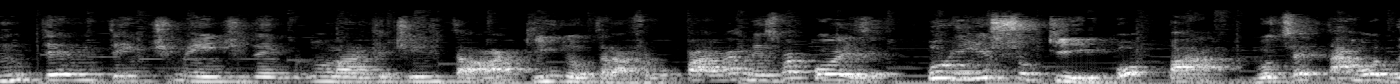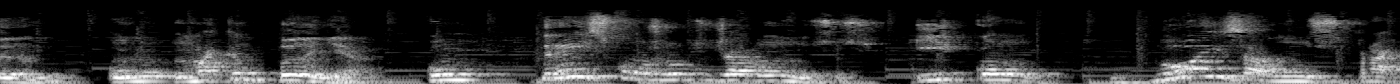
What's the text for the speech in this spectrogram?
intermitentemente dentro do marketing digital. Aqui no tráfego pago é a mesma coisa. Por isso que, opa, você está rodando um, uma campanha com três conjuntos de anúncios e com dois anúncios para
